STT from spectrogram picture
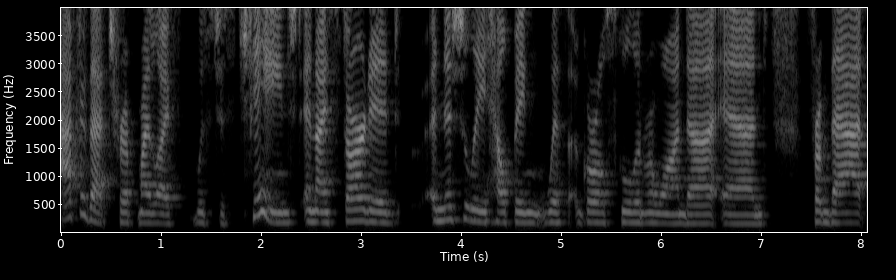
after that trip, my life was just changed. And I started initially helping with a girls' school in Rwanda. And from that,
